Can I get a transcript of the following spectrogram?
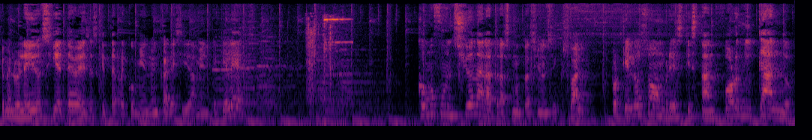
que me lo he leído siete veces, que te recomiendo encarecidamente que leas cómo funciona la transmutación sexual. Porque los hombres que están fornicando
